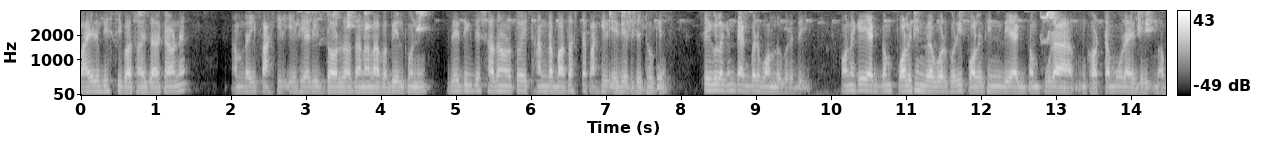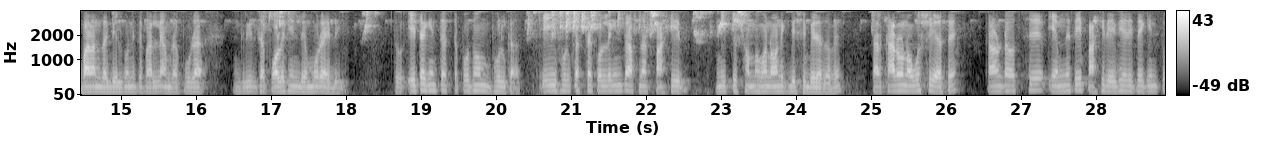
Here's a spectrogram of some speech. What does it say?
বাইরে বৃষ্টিপাত হয়, যার কারণে আমরা এই পাখির এভিয়ারির দরজা, জানালা বা বেলকনি যে দিক দিয়ে সাধারণত এই ঠান্ডা বাতাসটা পাখির এভিয়ারিতে ঢোকে সেগুলো কিন্তু একবারে বন্ধ করে দিই। অনেকেই একদম পলিথিন ব্যবহার করি, পলিথিন দিয়ে একদম পুরা ঘরটা মোড়াই দিই বা বারান্দা বেলকনিতে পারলে আমরা পুরা গ্রিলটা পলিথিন দিয়ে মোড়াই দিই। তো এটা কিন্তু একটা প্রথম ভুল কাজ। এই ভুল কাজটা করলে কিন্তু আপনার পাখির মৃত্যুর সম্ভাবনা অনেক বেশি বেড়ে যাবে। তার কারণ অবশ্যই আছে। কারণটা হচ্ছে এমনিতেই পাখির এভিয়ারিতে কিন্তু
